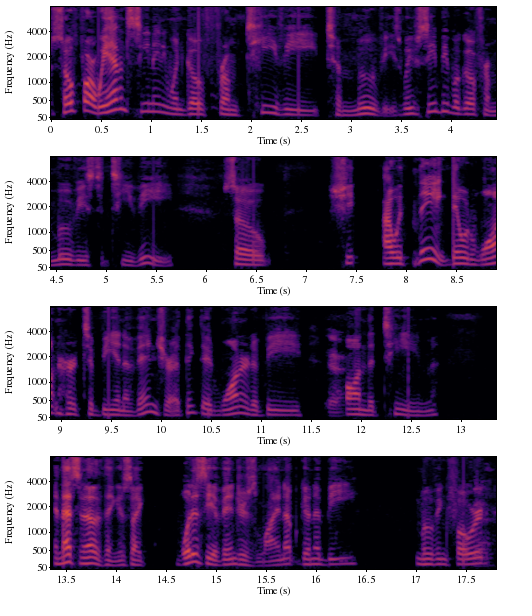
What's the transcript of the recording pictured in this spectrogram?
so far we haven't seen anyone go from TV to movies. We've seen people go from movies to TV. So she I would think they would want her to be an Avenger. I think they'd want her to be Yeah. on the team. And that's another thing. It's like what is the Avengers lineup going to be moving forward? Yeah.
